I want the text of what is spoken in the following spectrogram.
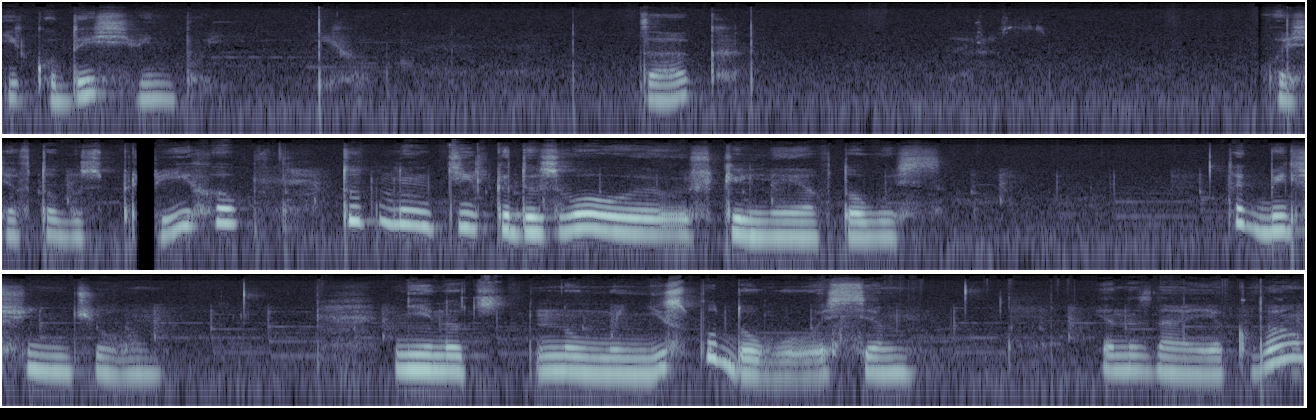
І кудись він поїхав. Так. Ось автобус приїхав. Тут ну, тільки дозволили шкільний автобус. Так більше нічого. Ні, ну, ну мені сподобалося. Я не знаю, як вам,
